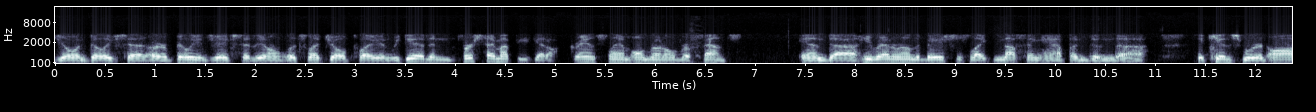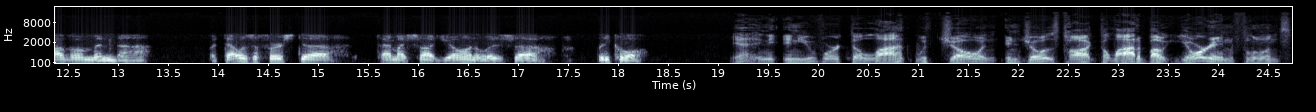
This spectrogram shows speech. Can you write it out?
Joe and Billy said, or Billy and Jake said, you know, let's let Joe play, and we did. And first time up, he got a grand slam home run over a fence, and uh, he ran around the bases like nothing happened, and uh, the kids were in awe of him. And uh, but that was the first uh, time I saw Joe, and it was uh, pretty cool. Yeah, and, and you've worked a lot with Joe, and, and Joe has talked a lot about your influence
